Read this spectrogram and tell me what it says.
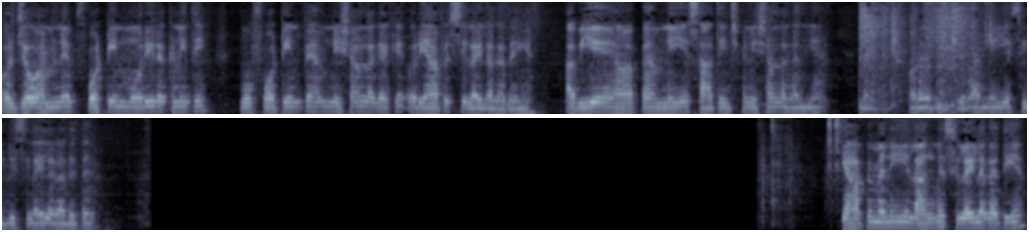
और जो हमने फोर्टीन मोरी रखनी थी, वो फोर्टीन पे हम निशान लगा के और यहाँ पे सिलाई लगा देंगे। अब ये यहाँ पे हमने ये सात इंच पे निशान लगा लिया है। और अब इसके बाद में ये सीधी सिलाई लगा देते हैं। यहाँ पे मैंने ये लांग में सिलाई लगा दी है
